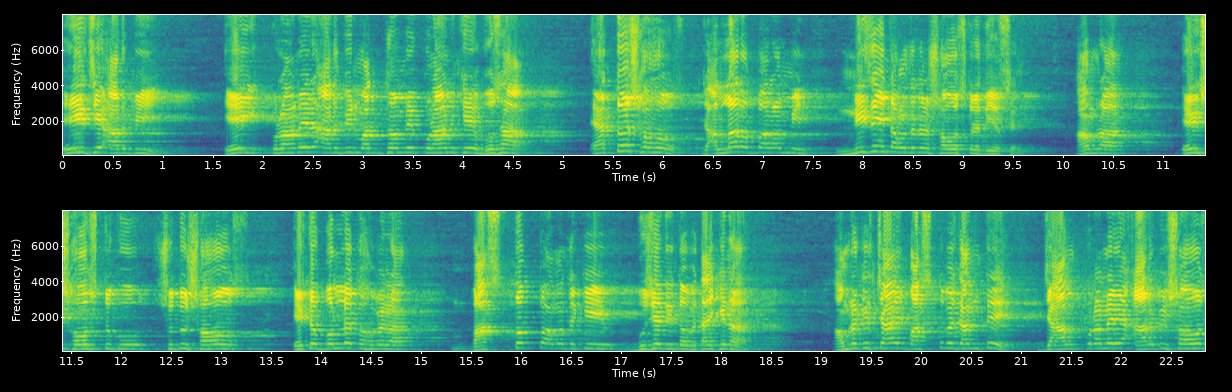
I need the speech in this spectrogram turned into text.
এই যে আরবি, এই কোরআনের আরবির মাধ্যমে কোরআনকে বোঝা এত সহজ যে আল্লাহ রব্বা আলমিন নিজেই এটা আমাদের জন্য সহজ করে দিয়েছেন। আমরা এই সহজটুকু শুধু সহজ, এটা বললে তো হবে না বাস্তব তো আমাদেরকে বুঝিয়ে দিতে হবে, তাই কি না আমরা কি চাই বাস্তবে জানতে যে আল কোরআনে আরবি সহজ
